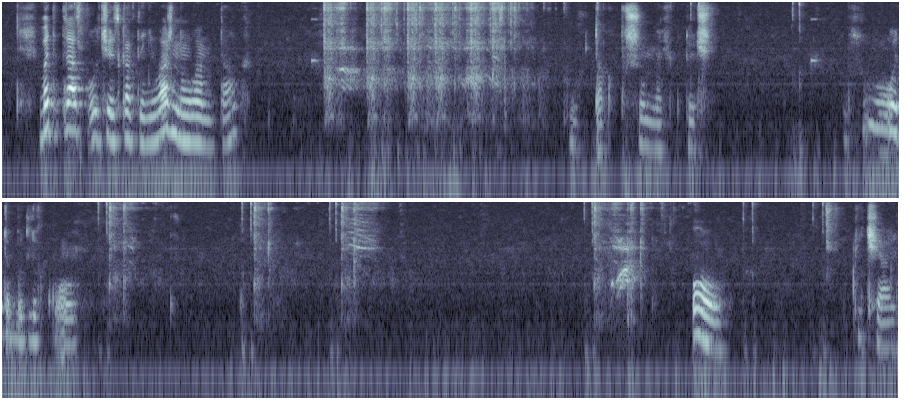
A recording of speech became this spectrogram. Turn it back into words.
В этот раз получилось как-то неважно, ну ладно, так. Так, пошел нафиг, точно. Ну, это будет легко. Оу. Печаль.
